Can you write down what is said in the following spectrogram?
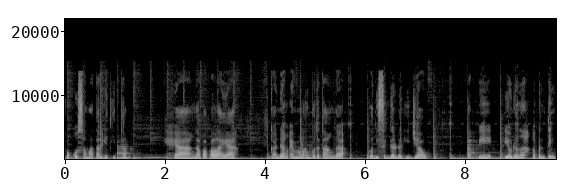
fokus sama target kita ya nggak apa-apa lah ya kadang emang rumput tetangga lebih segar dan hijau tapi ya udahlah nggak penting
